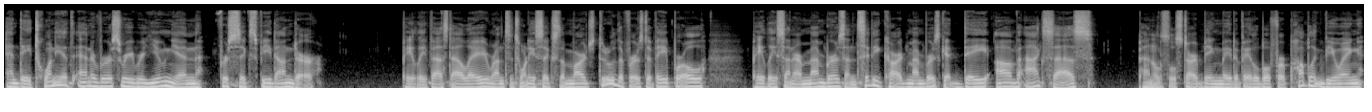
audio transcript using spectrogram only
and a 20th anniversary reunion for Six Feet Under. PaleyFest LA runs the 26th of March through the 1st of April. Paley Center members and City Card members get day of access. Panels will start being made available for public viewing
